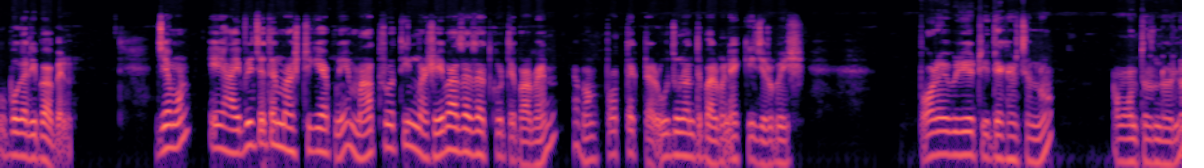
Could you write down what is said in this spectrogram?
উপকারী পাবেন। যেমন, এই হাইব্রিড জাতের মাছটিকে আপনি মাত্র তিন মাসেই বাজারজাত করতে পারবেন এবং প্রত্যেকটার ওজন আনতে পারবেন এক কেজিরও বেশি। পরের ভিডিওটি দেখার জন্য আমন্ত্রণ রইল।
